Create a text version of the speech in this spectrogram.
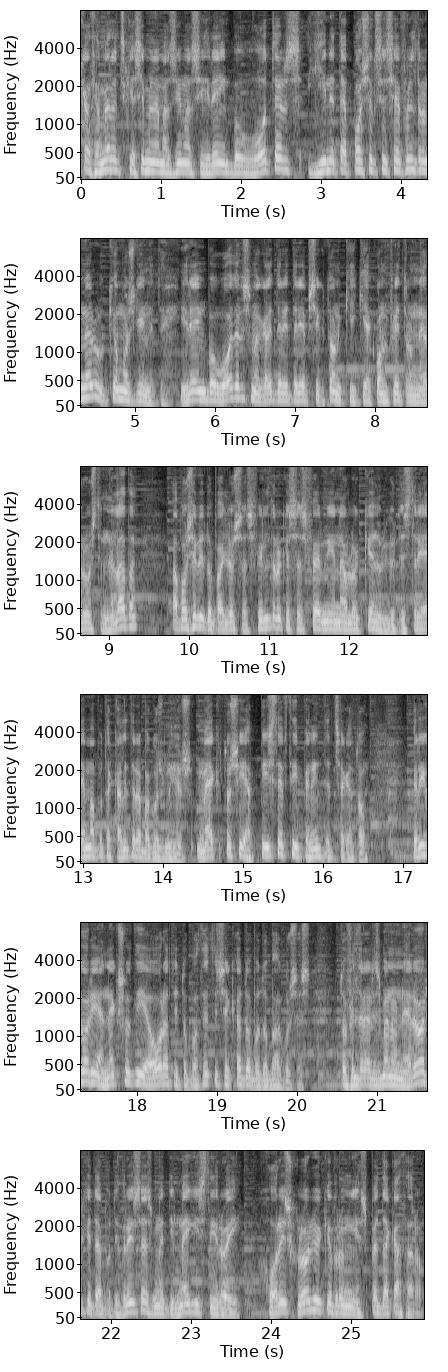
κάθε μέρα έτσι και σήμερα μαζί μας η Rainbow Waters γίνεται απόσυρση σε φίλτρο νερού. Και όμως γίνεται. Η Rainbow Waters, η μεγαλύτερη εταιρεία ψυκτών και οικιακών φίλτρων νερού στην Ελλάδα, αποσύρει το παλιό σας φίλτρο και σας φέρνει ένα ολοκένουργιο της 3M από τα καλύτερα παγκοσμίως. Με έκπτωση απίστευτη 50%. Γρήγορη, ανέξοδη, αόρατη τοποθέτηση κάτω από τον πάγκο σας. Το φιλτραρισμένο νερό έρχεται από τη βρύση σας με τη μέγιστη ροή. Χωρίς χλώριο και βρωμιέ. Πεντακάθαρο.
